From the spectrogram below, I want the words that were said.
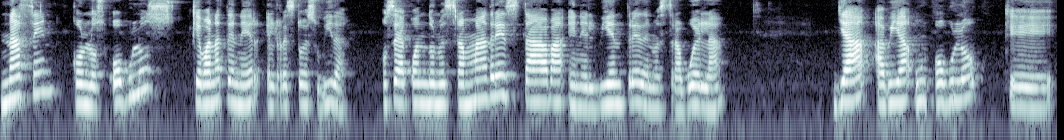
nacen con los óvulos que van a tener el resto de su vida. O sea, cuando nuestra madre estaba en el vientre de nuestra abuela, ya había un óvulo que,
